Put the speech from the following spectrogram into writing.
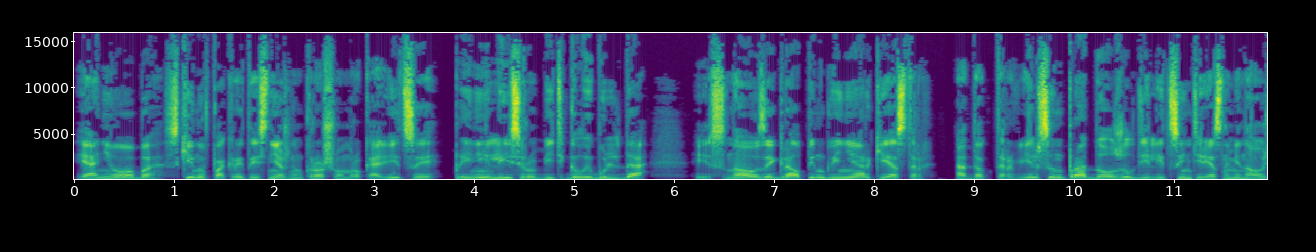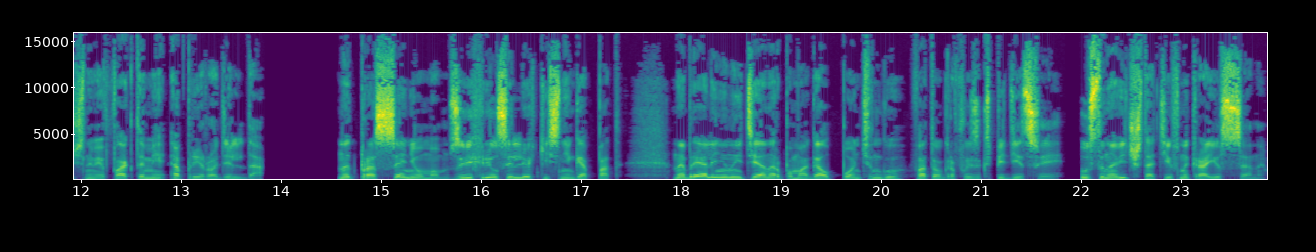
и они оба, скинув покрытые снежным крошевом рукавицы, принялись рубить глыбу льда, и снова заиграл пингвиний оркестр, а доктор Вильсон продолжил делиться интересными научными фактами о природе льда. Над просцениумом завихрился легкий снегопад. Набриолининый тенор помогал Понтингу, фотографу из экспедиции, установить штатив на краю сцены.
